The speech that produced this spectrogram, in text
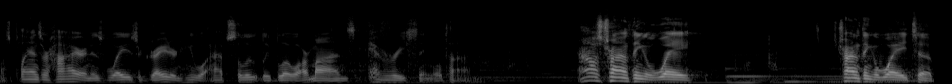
His plans are higher and His ways are greater, and He will absolutely blow our minds every single time. And I was trying to think of a way, trying to think of a way to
